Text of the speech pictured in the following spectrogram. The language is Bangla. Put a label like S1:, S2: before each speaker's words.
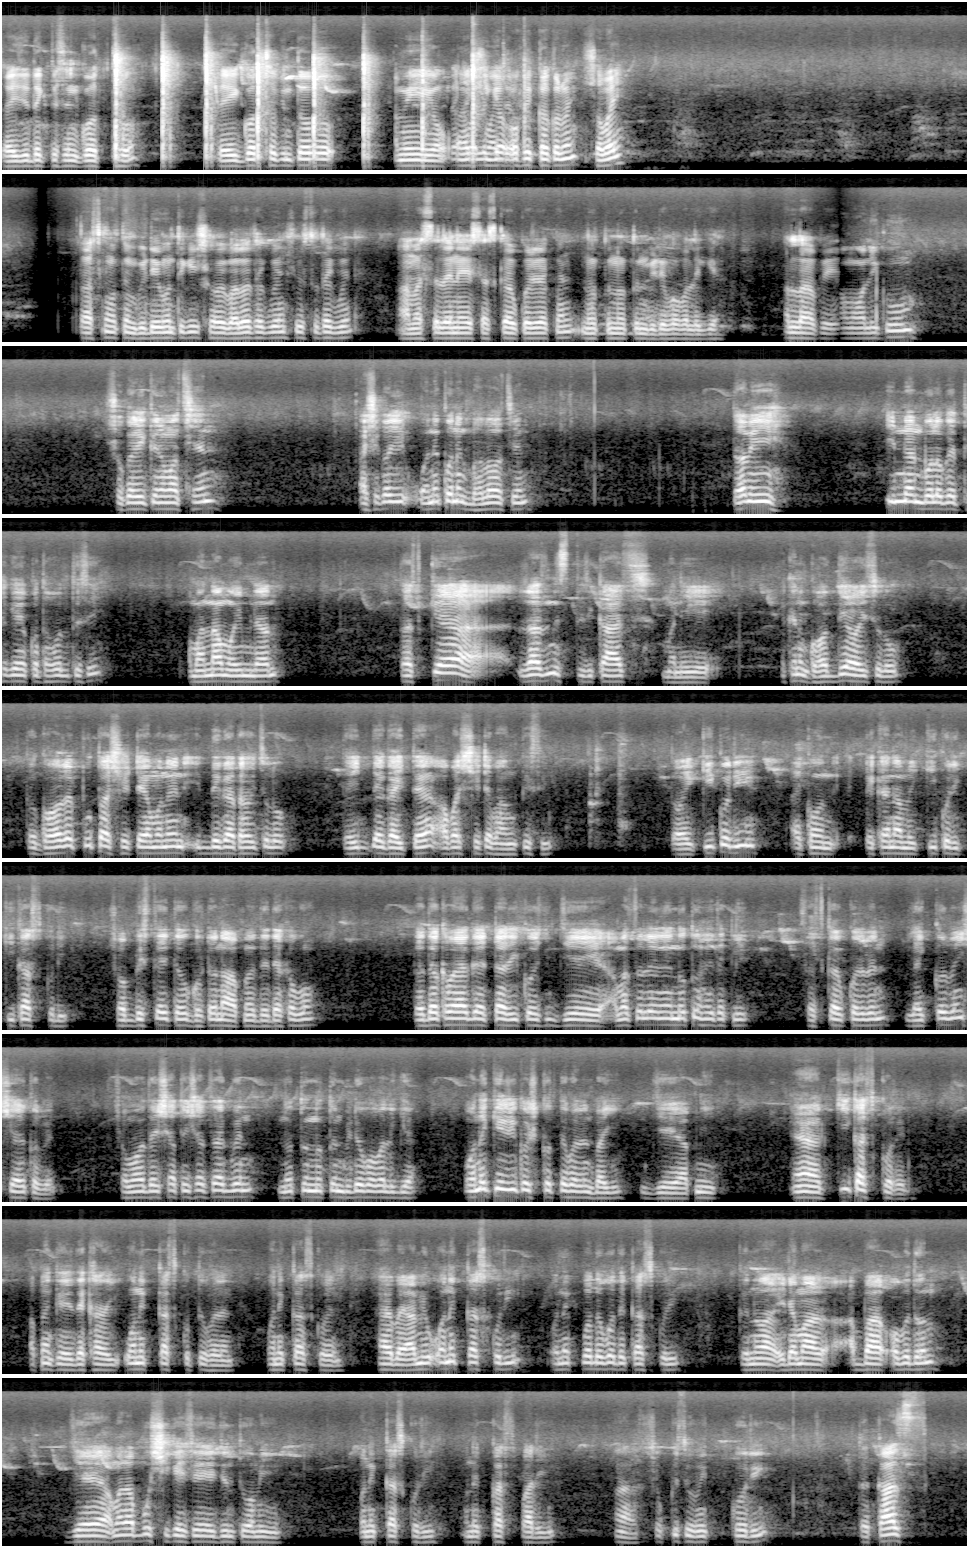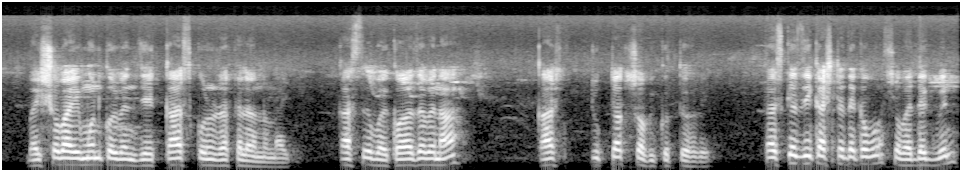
S1: তো এই যে দেখতেছেন গর্ত, তো এই গর্ত কিন্তু আমি অনেক সময় অপেক্ষা করবেন সবাই। তো আজকের মতন ভিডিও মধ্যে কি সবাই ভালো থাকবেন, সুস্থ থাকবেন? আমার চ্যানেলে সাবস্ক্রাইব করে রাখবেন, নতুন নতুন ভিডিও পাওয়ার লাগিয়ে আল্লাহ হাফিজ। আসসালামু আলাইকুম। সকালে কেমন আছেন? আশা করি অনেক অনেক ভালো আছেন। তো আমি ইমরান ব্লগের থেকে কথা বলতেছি। আমার নামও ইমরান। তো আজকে রাজমিস্ত্রি কাজ মানে এখানে ঘর দেওয়া হয়েছিল। তো ঘরের পুতা সেটা মানে ঈদে গাঁথা হয়েছিল। তো ঈদে গাইতে আবার সেটা ভাঙতেছি। তো কী করি? এখন এখানে আমি কি করি? কি কাজ করি? সব বিস্তারিত ঘটনা আপনাদের দেখাবো। তো দেখাবার আগে একটা রিকোয়েস্ট যে আমার চ্যানেলে নতুন হয়ে থাকলে সাবস্ক্রাইব করবেন, লাইক করবেন শেয়ার করবেন। সমাজের সাথে সাথে রাখবেন, নতুন নতুন ভিডিও পাওয়ার লিগিয়া অনেকেই রিকোয়েস্ট করতে পারেন ভাই যে আপনি কি কাজ করেন? আপনাকে দেখাই অনেক কাজ করতে পারেন, অনেক কাজ করেন। হ্যাঁ ভাই, আমি অনেক কাজ করি, অনেক পদে পদে কাজ করি। কেন এটা আমার আব্বা অবদান, যে আমার আব্বু শিখেছে, এই জন্য তো আমি অনেক কাজ করি, অনেক কাজ পারি। হ্যাঁ সব কিছু আমি করি। তো কাজ ভাই সবাই মন করবেন যে কাজ কোনোটা ফেলানো নাই। কাজ তো ভাই করা যাবে না কাজ টুকটাক সবই করতে হবে। আজকে যে কাজটা দেখাবো সবাই দেখবেন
